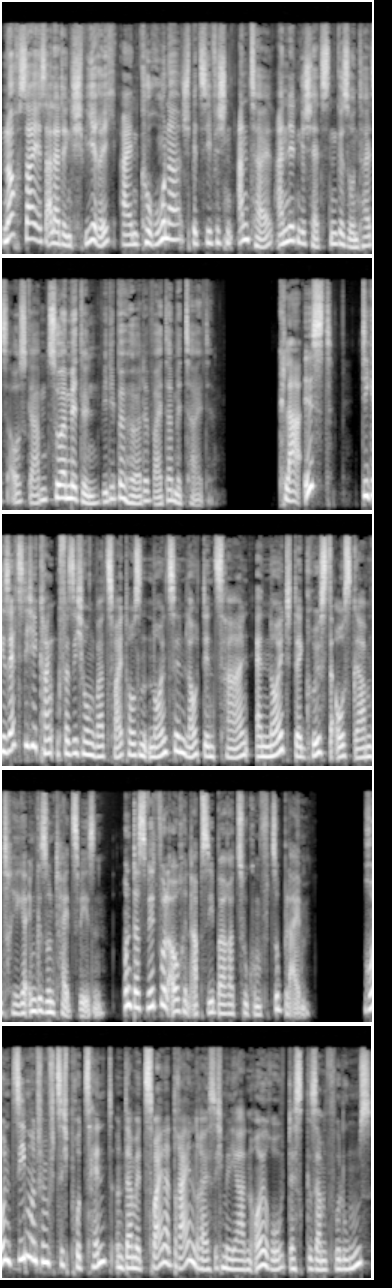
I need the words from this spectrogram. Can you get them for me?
Noch sei es allerdings schwierig, einen Corona-spezifischen Anteil an den geschätzten Gesundheitsausgaben zu ermitteln, wie die Behörde weiter mitteilte. Klar ist, die gesetzliche Krankenversicherung war 2019 laut den Zahlen erneut der größte Ausgabenträger im Gesundheitswesen. Und das wird wohl auch in absehbarer Zukunft so bleiben. Rund 57 Prozent und damit 233 Milliarden Euro des Gesamtvolumens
